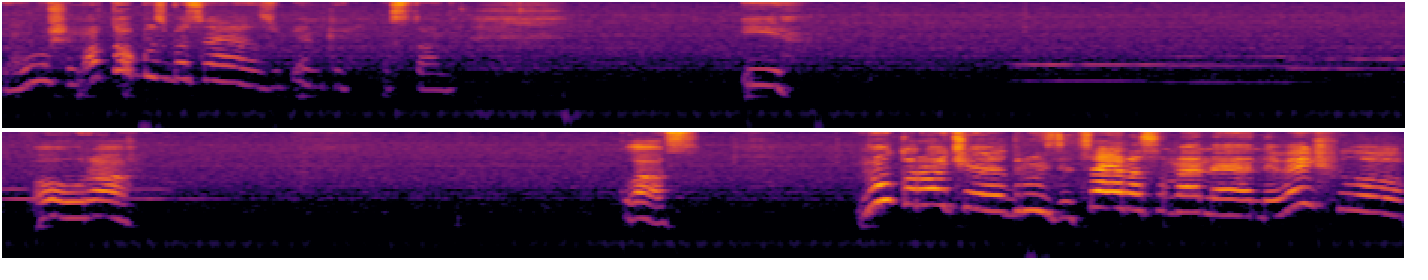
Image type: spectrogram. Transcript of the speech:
Глушимо автобус без е, зупинки останні. І. О, ура! Клас! Ну, коротше, друзі, цей раз у мене не вийшло.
